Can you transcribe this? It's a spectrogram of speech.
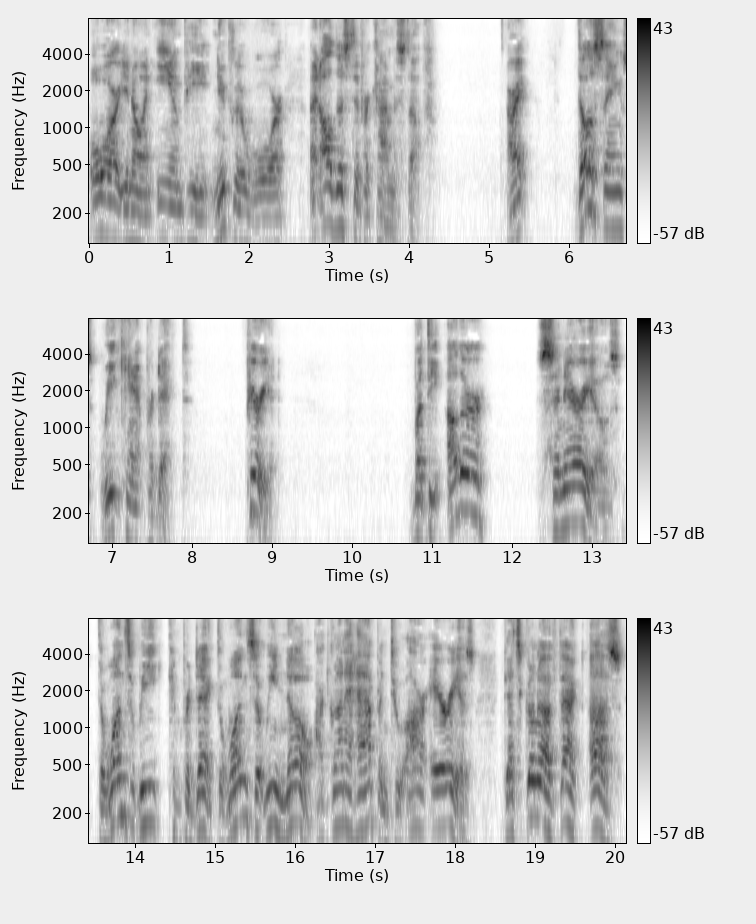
or, you know, an EMP nuclear war and all this different kind of stuff. All right. Those things we can't predict. Period. But the other scenarios, the ones that we can predict, the ones that we know are going to happen to our areas, that's going to affect us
